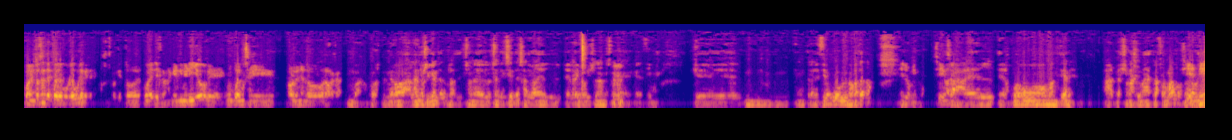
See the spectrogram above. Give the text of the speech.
Bueno, entonces después del Bule Bule, ¿qué tenemos? Porque todo después dijeron, aquí hay dinerillo, que cómo podemos seguir ordeñando la vaca. Bueno, pues primero al año siguiente, o sea, de hecho en el 87 salió el, el Rainbow Island este que, que decimos. Que mm, entre decir un huevo y una patata es lo mismo. Sí, O sea, el, el juego mantiene al personaje una vez transformado, o sea, Sí, el los niño,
